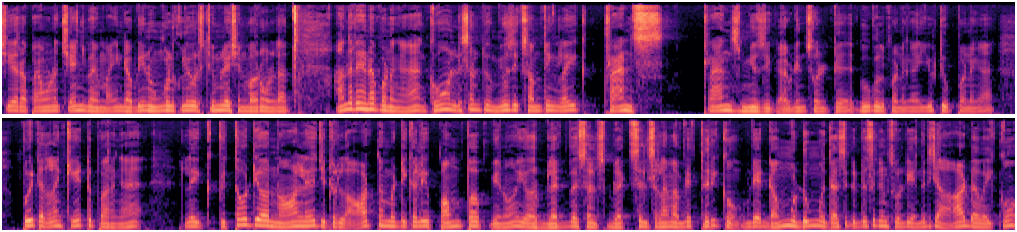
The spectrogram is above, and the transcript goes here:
cheer up I want change my mind அப்படின்னு உங்களுக்குள்ளே ஒரு ஸ்டிமுலேஷன் வரும்ல. அந்த டைம் என்ன பண்ணுங்கள் go and listen to music something like trance trance music அப்படின்னு சொல்லிட்டு கூகுள் பண்ணுங்கள் யூடியூப் பண்ணுங்கள் போயிட்டு அதெல்லாம் கேட்டு பாருங்கள் like without your knowledge it will automatically pump up you know your blood vessels blood cells எல்லாமே அப்படியே தெரிக்கும். அப்படியே டம்மு டும்மு தசுக்கு டிசுக்குன்னு சொல்லி எந்திரிச்சு ஆட வைக்கும்.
